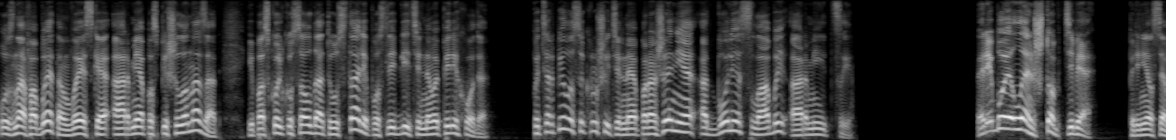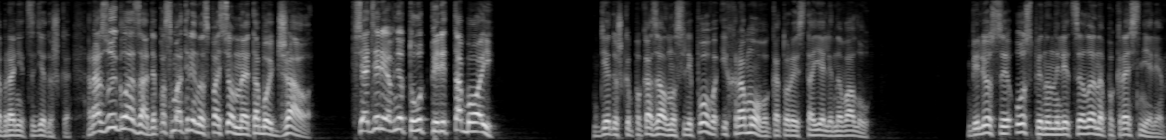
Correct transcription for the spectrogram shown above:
Узнав об этом, вэйская армия поспешила назад, и поскольку солдаты устали после длительного перехода, потерпела сокрушительное поражение от более слабой армии Ци. «Рябой Лэн, чтоб тебя!» — принялся брониться дедушка. «Разуй глаза, да посмотри на спасенное тобой Джао! Вся деревня тут, перед тобой!» Дедушка показал на слепого и хромого, которые стояли на валу. Белесые оспины на лице Лена покраснели.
